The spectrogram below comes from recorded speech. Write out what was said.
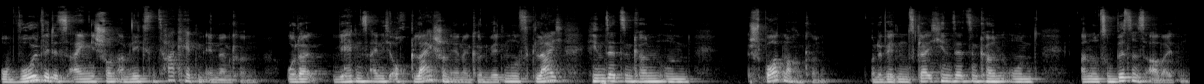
obwohl wir das eigentlich schon am nächsten Tag hätten ändern können. Oder wir hätten es eigentlich auch gleich schon ändern können. Wir hätten uns gleich hinsetzen können und Sport machen können. Oder wir hätten uns gleich hinsetzen können und an unserem Business arbeiten.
